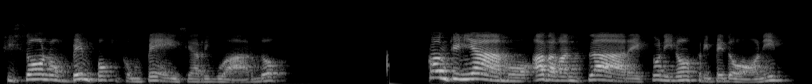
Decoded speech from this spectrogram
ci sono ben pochi compensi al riguardo. Continuiamo ad avanzare con i nostri pedoni.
